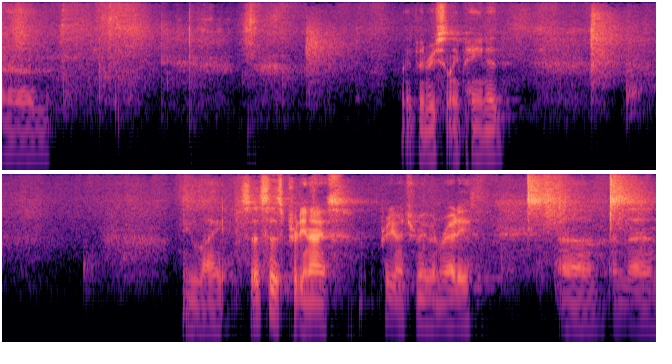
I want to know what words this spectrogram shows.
Um, they've been recently painted. New light. So this is pretty nice. Pretty much moving ready. Um, and then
